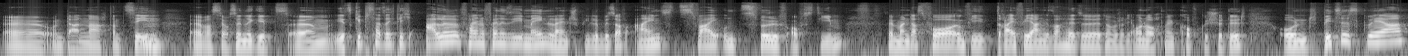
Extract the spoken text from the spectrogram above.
äh, und danach dann zehn, Mhm. äh, was ja auch Sinn ergibt. Ähm, jetzt gibt es tatsächlich alle Final Fantasy Mainline-Spiele bis auf 1, 2 und 12 auf Steam. Wenn man das vor irgendwie drei, vier Jahren gesagt hätte, hätte man wahrscheinlich auch noch meinen Kopf geschüttelt. Und bitte Square,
